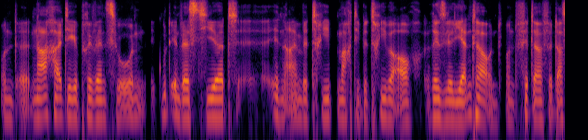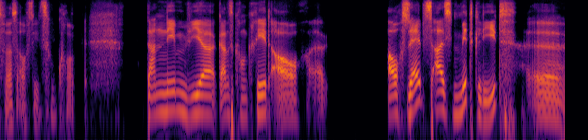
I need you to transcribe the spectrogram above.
und äh, nachhaltige Prävention, gut investiert äh, in einem Betrieb, macht die Betriebe auch resilienter und, und fitter für das, was auf sie zukommt. Dann nehmen wir ganz konkret auch, äh, auch selbst als Mitglied, äh,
